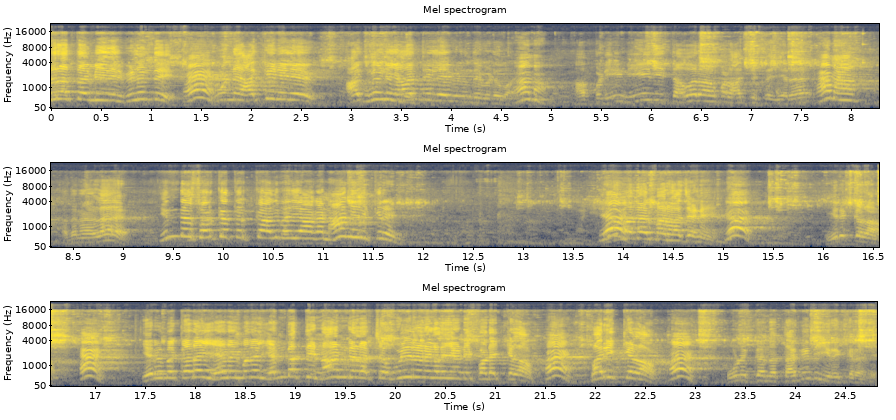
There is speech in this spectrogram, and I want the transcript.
சிரத்தை மீதில் விழுந்து. உன்னை அக்கினிலே அக்கினி ஆற்றிலே விழுந்து விடுவாய். ஆமா. அப்படி நீதி தவறாமல் ஆட்சி செய்யற ஆமா. அதனால இந்த சொர்க்கத்திற்கு அதிபதியாக நான் இருக்கிறேன். தர்மராஜனே இருக்கலாம். ஏ எறும்பு கடை ஏனை முதல் எண்பத்தி நான்கு லட்சம் உயிரினங்களையும் நீ படைக்கலாம். பறிக்கலாம். உனக்கு அந்த தகுதி இருக்கிறது.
